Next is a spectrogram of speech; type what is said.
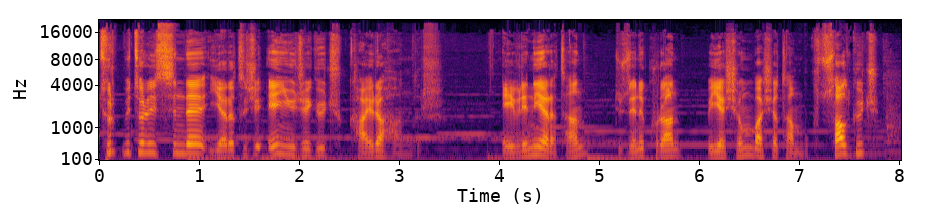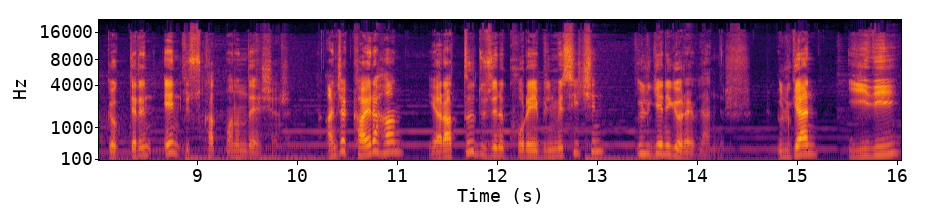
Türk mitolojisinde yaratıcı en yüce güç Kayra Han'dır. Evreni yaratan, düzeni kuran ve yaşamı başlatan bu kutsal güç göklerin en üst katmanında yaşar. Ancak Kayra Han yarattığı düzeni koruyabilmesi için Ülgen'i görevlendirir. Ülgen iyiliği,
